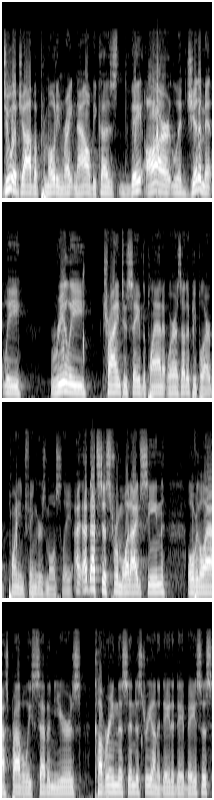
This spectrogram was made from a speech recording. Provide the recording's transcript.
do a job of promoting right now because they are legitimately really trying to save the planet, whereas other people are pointing fingers mostly. I, that's just from what I've seen over the last probably seven years covering this industry on a day to day basis.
